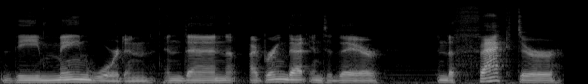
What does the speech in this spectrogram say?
the main warden and then I bring that into there and the factor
